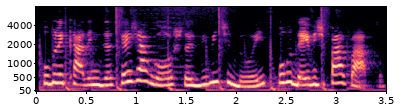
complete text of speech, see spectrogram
Publicado em 16 de agosto de 2022 por David Pazato.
